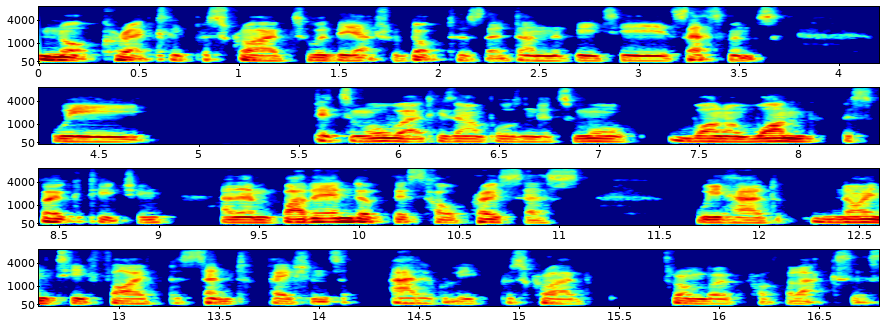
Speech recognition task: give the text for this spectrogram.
not correctly prescribed. With the actual doctors that done the VTE assessments, we did some more worked examples and did some more one-on-one bespoke teaching. And then by the end of this whole process, we had 95% of patients adequately prescribed thromboprophylaxis,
